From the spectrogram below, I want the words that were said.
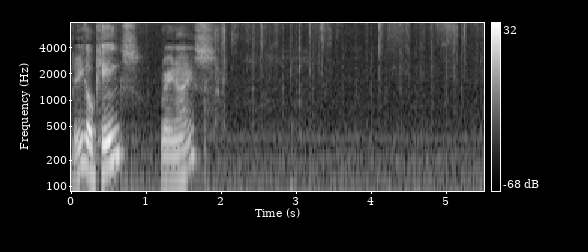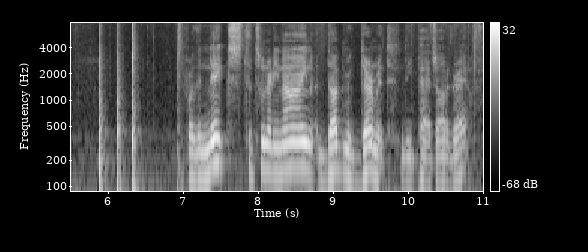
There you go, Kings. Very nice. For the Knicks to 299, Doug McDermott, the patch autograph.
